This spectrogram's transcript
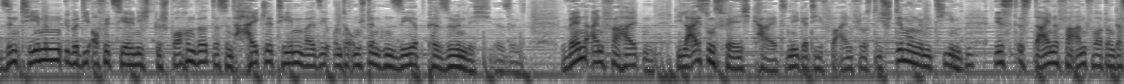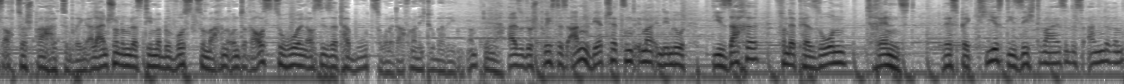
sind Themen, über die offiziell nicht gesprochen wird. Das sind heikle Themen, weil sie unter Umständen sehr persönlich äh, sind. Wenn ein Verhalten die Leistungsfähigkeit negativ beeinflusst, die Stimmung im Team, ist es deine Verantwortung, das auch zur Sprache zu bringen. Allein schon, um das Thema bewusst zu machen und rauszuholen aus dieser Tabuzone. Darf man nicht drüber reden. Ne? Genau. Also du sprichst es an, wertschätzend immer, indem du die Sache von der Person trennst respektierst die Sichtweise des anderen,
